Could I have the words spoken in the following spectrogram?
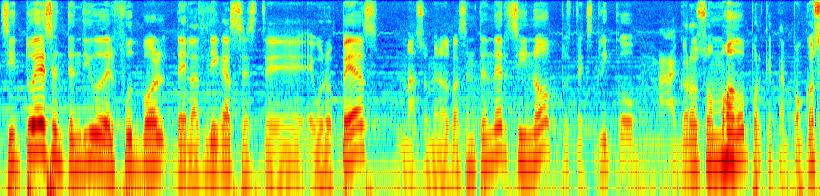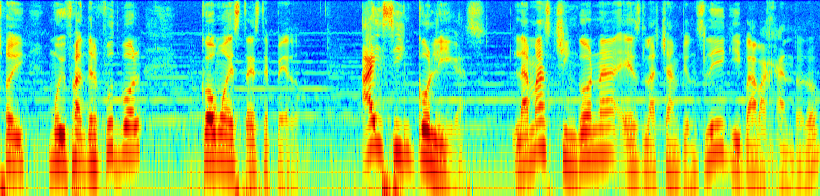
Si tú eres entendido del fútbol de las ligas este, europeas, más o menos vas a entender. Si no, pues te explico a grosso modo, porque tampoco soy muy fan del fútbol, cómo está este pedo. Hay cinco ligas. La más chingona es la Champions League y va bajando, ¿no?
